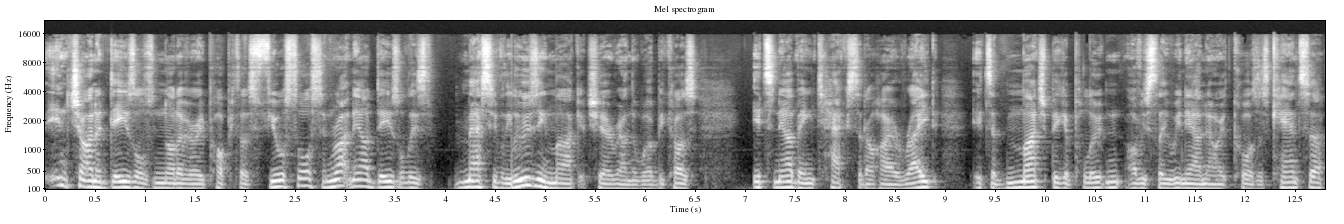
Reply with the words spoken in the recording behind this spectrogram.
in China, diesel is not a very popular fuel source, and right now, diesel is massively losing market share around the world because it's now being taxed at a higher rate. It's a much bigger pollutant. Obviously, we now know it causes cancer.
